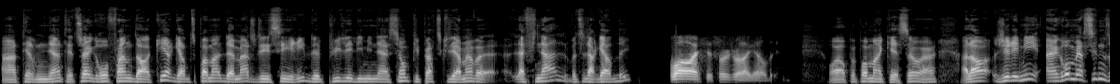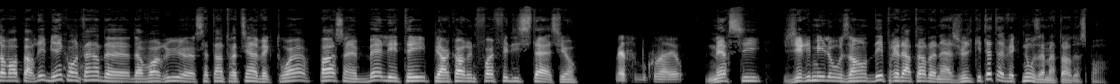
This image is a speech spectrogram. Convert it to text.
En terminant, es-tu un gros fan de hockey? Regardes-tu pas mal de matchs des séries depuis l'élimination, puis particulièrement la finale? Vas-tu la regarder? Oui, ouais, c'est sûr que je vais la regarder. Ouais, on peut pas manquer ça. Hein? Alors, Jérémy, un gros merci de nous avoir parlé. Bien content d'avoir eu euh, cet entretien avec toi. Passe un bel été, puis encore une fois, félicitations. Merci beaucoup, Mario. Merci. Jérémy Lauzon, des Prédateurs de Nashville, qui était avec nous aux amateurs de sport.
